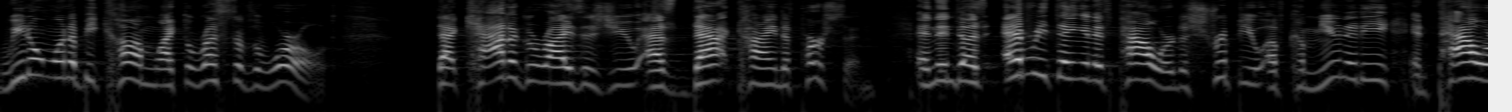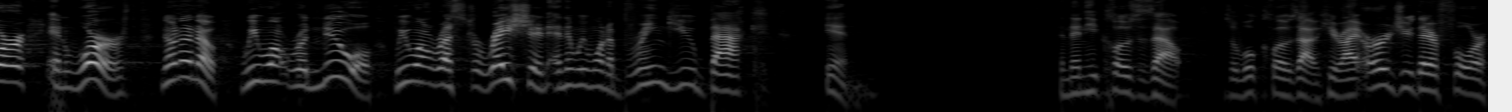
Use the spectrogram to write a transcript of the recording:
we don't want to become like the rest of the world that categorizes you as that kind of person and then does everything in its power to strip you of community and power and worth. No, no, no. We want renewal. We want restoration, and then we want to bring you back in. And then he closes out. So we'll close out here. I urge you, therefore,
